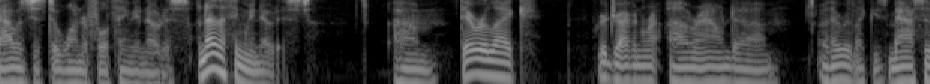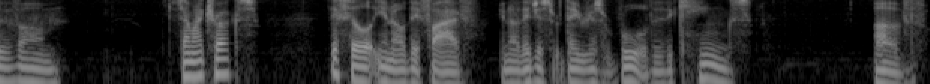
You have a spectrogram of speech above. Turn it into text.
that was just a wonderful thing to notice. Another thing we noticed, um, they were like, we were driving around, um, or there were like these massive um, semi trucks. They fill, you know, they five, you know, they just they just rule. They're the kings of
